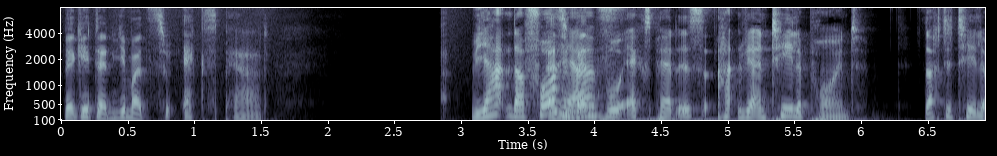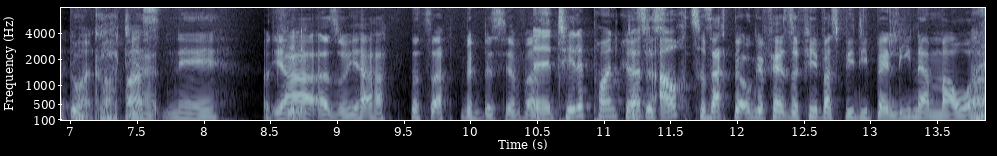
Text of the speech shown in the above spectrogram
wer geht denn jemals zu Expert? Wir hatten da vorher, Also wo Expert ist, hatten wir ein Telepoint. Sagte Oh Telepoint noch Gott, ja, was? nee. Okay. Ja, also ja, das sagt mir ein bisschen was. äh, Telepoint gehört ist, auch zur sagt mir ungefähr so viel was wie die Berliner Mauer.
